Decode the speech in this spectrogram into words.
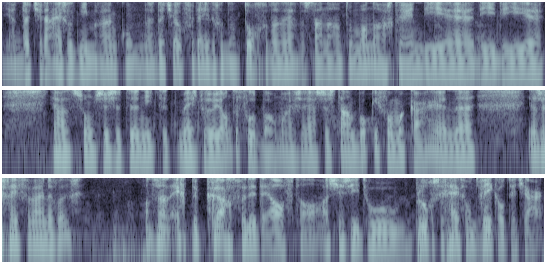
ja, dat je er eigenlijk niet meer aankomt. Maar dat je ook verdedigen dan toch, dan, ja, er staan een aantal mannen achterin. Die, uh, die, die ja, soms is het niet het meest briljante voetbal. Maar ja, ze staan bokkie voor elkaar en ja, ze geven weinig weg. Wat is nou echt de kracht van dit elftal? Als je ziet hoe de ploeg zich heeft ontwikkeld dit jaar.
